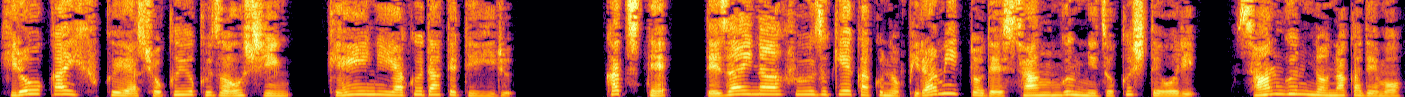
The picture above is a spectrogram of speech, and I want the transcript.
疲労回復や食欲増進、牽引に役立てている。かつて、デザイナーフーズ計画のピラミッドで3群に属しており、3群の中でも、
